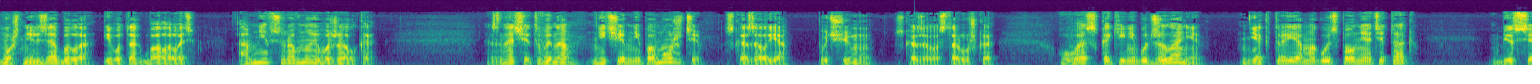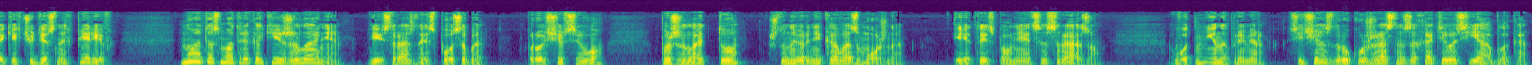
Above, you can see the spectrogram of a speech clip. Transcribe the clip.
Может, нельзя было его так баловать? А мне все равно его жалко. «Значит, вы нам ничем не поможете?» — сказал я. «Почему?» — сказала старушка. «У вас какие-нибудь желания? Некоторые я могу исполнять и так. Без всяких чудесных перьев. Но это смотря какие желания. Есть разные способы. Проще всего пожелать то, что наверняка возможно, и это исполняется сразу. Вот мне, например, сейчас вдруг ужасно захотелось яблока,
